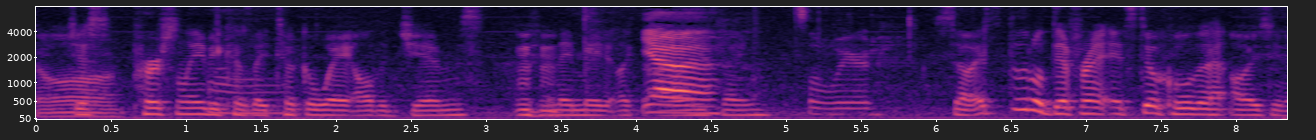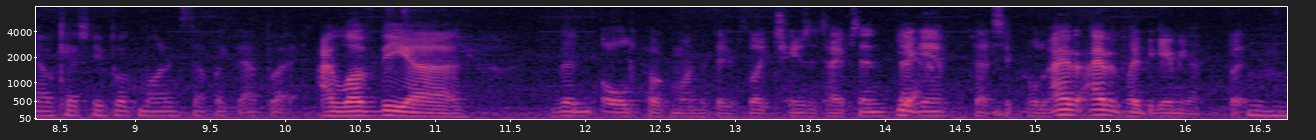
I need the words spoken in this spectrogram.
Oh. Just personally because they took away all the gyms Mhm. and they made it like the Yeah. island thing. It's a little weird. So it's a little different. It's still cool to always you know catch new Pokemon and stuff like that, but I love the uh, the old Pokemon that they've like changed the types in that Yeah. game. That's super cool. to me. I, have, I haven't played the game yet, but Mhm.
